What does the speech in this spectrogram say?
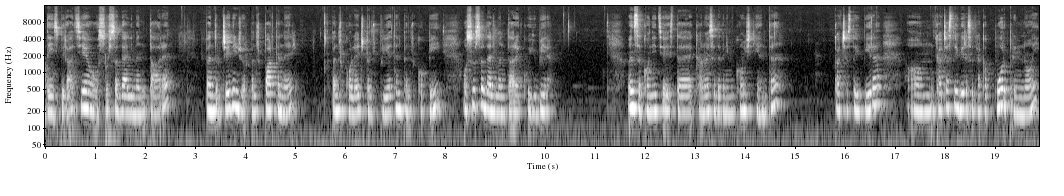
de inspirație, o sursă de alimentare pentru cei din jur, pentru parteneri, pentru colegi, pentru prieteni, pentru copii, o sursă de alimentare cu iubire. Însă condiția este ca noi să devenim conștiente ca această iubire, ca această iubire să treacă pur prin noi,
